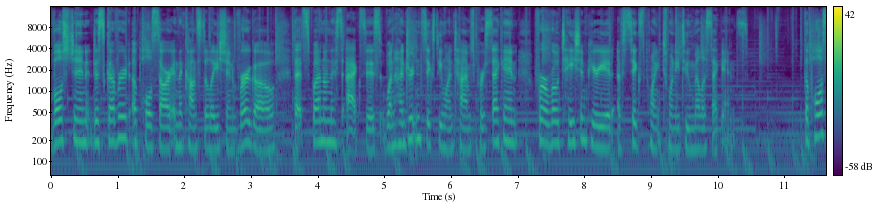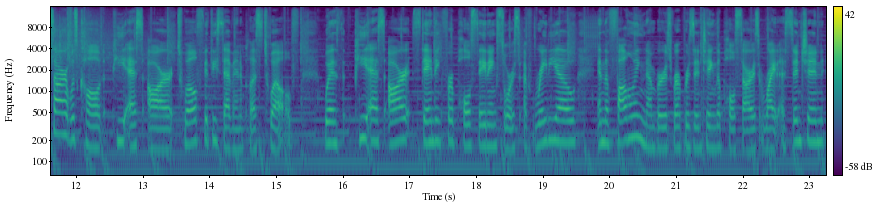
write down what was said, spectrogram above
Wolszczan discovered a pulsar in the constellation Virgo that spun on this axis 161 times per second for a rotation period of 6.22 milliseconds. The pulsar was called PSR 1257 plus 12 with PSR standing for pulsating source of radio, and the following numbers representing the pulsar's right ascension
